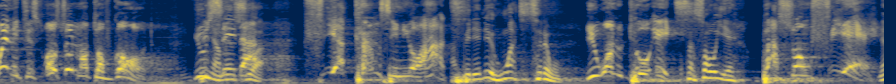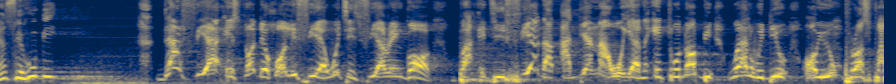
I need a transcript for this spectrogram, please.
when it is also not of God, you see that fear comes in your heart. afei ne ɛhu akyekyere wo You want to do it, but some fear. nanso ɛhu bi That fear is not the holy fear, which is fearing God, but it is fear that at the end of the year, it will not be well with you or you won't prosper.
